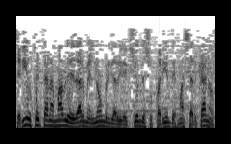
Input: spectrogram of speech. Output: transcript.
¿Sería usted tan amable de darme el nombre y la dirección de sus parientes más cercanos?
